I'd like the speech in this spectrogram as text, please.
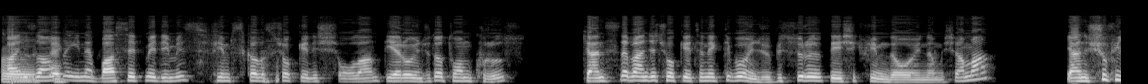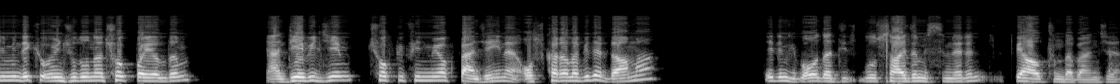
Aynı Ee, zamanda şey, yine bahsetmediğimiz film skalası çok geniş olan diğer oyuncu da Tom Cruise. Kendisi de bence çok yetenekli bir oyuncu. Bir sürü değişik filmde oynamış ama yani şu filmindeki oyunculuğuna çok bayıldım. Yani diyebileceğim çok bir filmi yok bence. Yine Oscar alabilirdi ama dediğim gibi o da bu saydığım isimlerin bir altında bence.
